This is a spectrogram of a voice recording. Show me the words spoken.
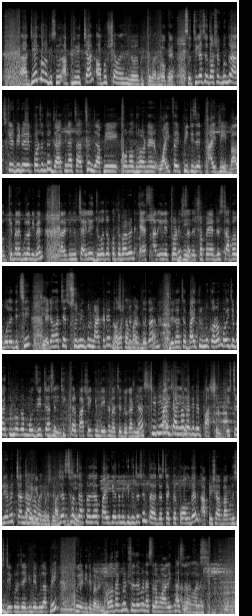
যে কোনো কিছু আপনি যদি চান অবশ্যই আমাদের সাথে যোগাযোগ করতে পারেন। ওকে সো ঠিক আছে দর্শক বন্ধুরা আজকের ভিডিও এই পর্যন্ত। যা কিনা চাচ্ছেন যে আপনি কোনো ধরনের ওয়াইফাই পিটিজেড আইপি বাল্ব ক্যামেরাগুলো নেবেন তারা কিন্তু চাইলেই যোগাযোগ করতে পারবেন। এস আর ইলেকট্রনিক্স তাদের শপের অ্যাড্রেসটা আবার বলে দিচ্ছি। এটা হচ্ছে সুইমিং পুল মার্কেটে দশ নম্বর দোকান। যেটা হচ্ছে বাইতুল মুকরম ওই যে বাইতুল মুকরম মসজিদটা আছে। ঠিক তার পাশেই কিন্তু এখানে হচ্ছে দোকানটা। স্টেডিয়ামে চার নম্বর মার্কেটের গেটের পাশেই স্টেডিয়ামের চার নম্বর মার্কেটের গেটের পাশে। পাশে, জাস্ট হচ্ছে আপনারা যারা পাইকারি দামে কিনতে চাচ্ছেন তারা জাস্ট একটা কল দেন। আপনি সারা বাংলাদেশে যে কোনো জায়গায় কিন্তু এগুলো আপনি কুড়িয়ে নিতে পারবেন। ভালো থাকবেন সুস্থ থাকবেন। আসসালামু আলাইকুম। আসসালামু আলাইকুম।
